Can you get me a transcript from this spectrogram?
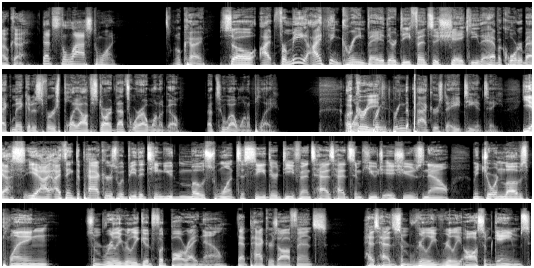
okay. That's the last one. Okay. So I for me, I think Green Bay, their defense is shaky. They have a quarterback making his first playoff start. That's where I want to go. That's who I want to play. I Agreed. Bring, bring the Packers to AT and T. Yes, yeah, I, I think the Packers would be the team you'd most want to see. Their defense has had some huge issues. Now, I mean, Jordan Love's playing some really, really good football right now. That Packers offense has had some really, really awesome games.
